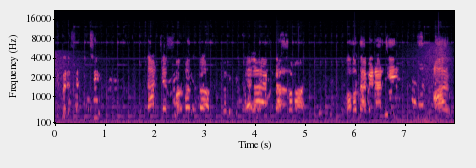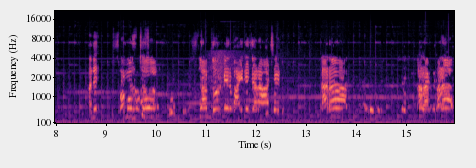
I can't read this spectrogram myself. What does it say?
প্রিপারেশন নিচ্ছি রাজ্যের সর্বত্র বেলা একটার সময় মমতা ব্যানার্জি আর তাদের সমস্ত ইসলাম ধর্মের বাইরে যারা আছেন তারা তারা খারাপ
